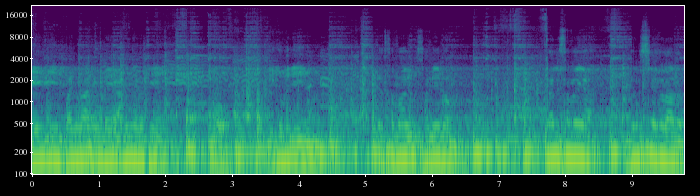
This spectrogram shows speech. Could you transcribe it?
ദേവിയും പരിവാരങ്ങളെ അണിനിരത്തി. ഇതുവരെയും സമ- സമീപം തത്സമയ ദൃശ്യങ്ങളാണ്.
